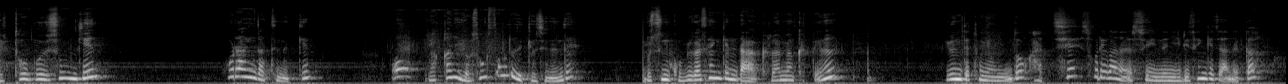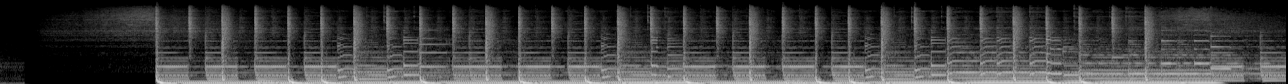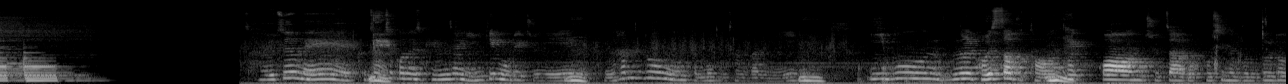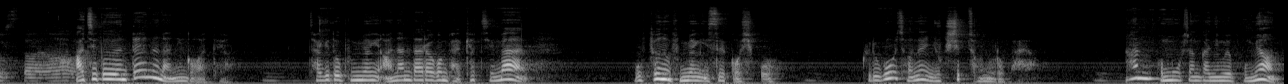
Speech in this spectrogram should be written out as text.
발톱을 숨긴 호랑이 같은 느낌? 어, 약간의 여성성도 느껴지는데? 무슨 고비가 생긴다. 그러면 그때는 윤 대통령님도 같이 소리가 날 수 있는 일이 생기지 않을까? 요즘에 그 네. 정치권에서 굉장히 인기몰이 중인 음. 그 한동훈 법무부 장관님 음, 이분을 벌써부터 음. 대권 주자로 보시는 분들도 있어요. 아직은 때는 아닌 것 같아요. 자기도 분명히 안 한다라고는 밝혔지만 목표는 분명히 있을 것이고 그리고 저는 60 전후로 봐요. 한 법무부 장관님을 보면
